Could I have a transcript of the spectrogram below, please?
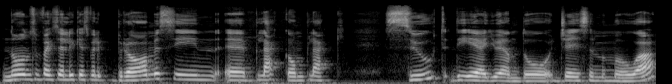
Någon som faktiskt har lyckats väldigt bra med sin eh, black on black suit, det är ju ändå Jason Momoa.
